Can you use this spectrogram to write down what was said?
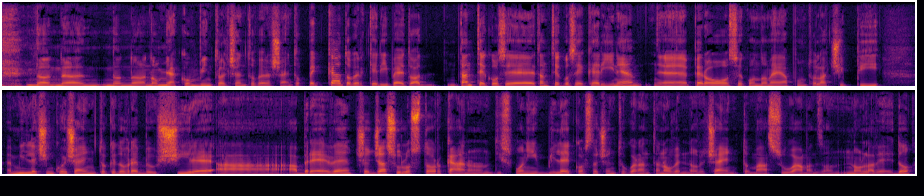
non, non, non, mi ha convinto al 100%. Peccato perché, ripeto, ha tante cose, tante cose carine, eh, però secondo me appunto la CP 1500 che dovrebbe uscire a, a, breve, c'è già sullo store Canon disponibile, costa 149,900 ma su Amazon non la vedo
